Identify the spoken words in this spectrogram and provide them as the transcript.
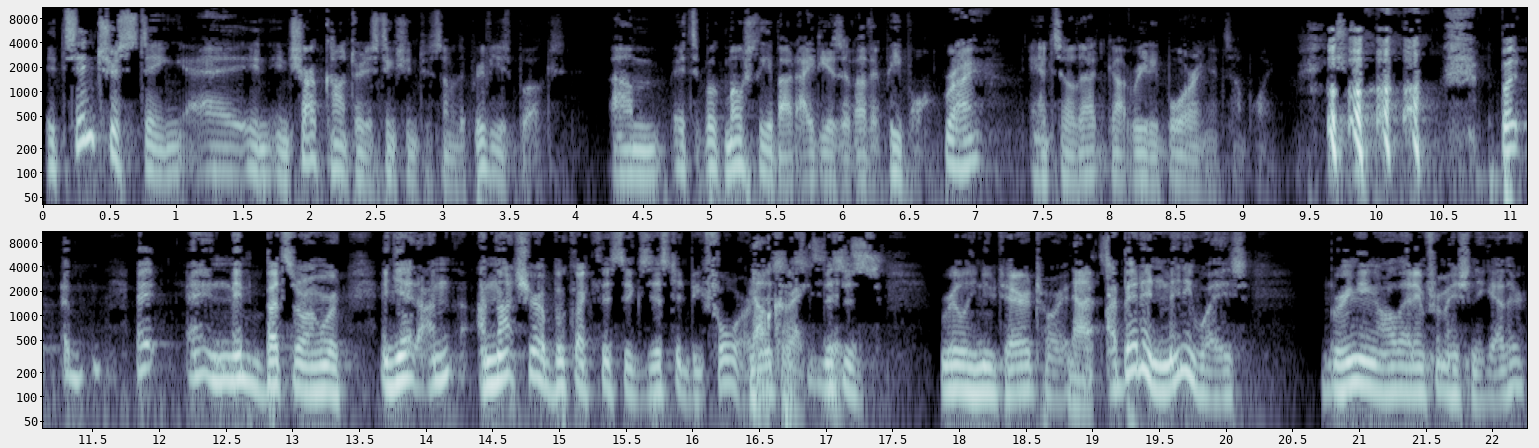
It's interesting, uh, in, in sharp contradistinction to some of the previous books. Um, it's a book mostly about ideas of other people, Right? and so that got really boring at some point. but uh, and maybe but's the wrong word. And yet, I'm I'm not sure a book like this existed before. No, this correct. Is, this is really new territory. It's- I bet in many ways, bringing all that information together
